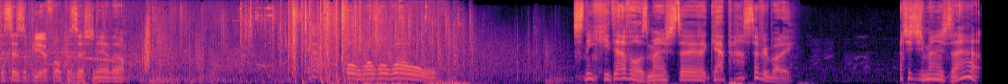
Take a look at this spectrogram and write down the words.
This is a beautiful position here, though. Whoa, whoa, whoa, whoa. Sneaky Devil has managed to get past everybody. How did you manage that?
